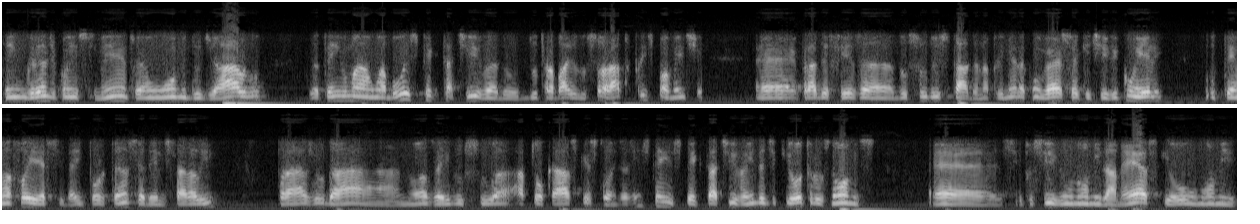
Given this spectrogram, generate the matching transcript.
tem um grande conhecimento, é um homem do diálogo. Eu tenho uma, uma boa expectativa do, do trabalho do Sorato, principalmente é, para a defesa do sul do estado. Na primeira conversa que tive com ele, o tema foi esse, da importância dele estar ali para ajudar nós aí do sul a, a, tocar as questões. A gente tem expectativa ainda de que outros nomes, é, se possível um nome da MESC ou um nome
